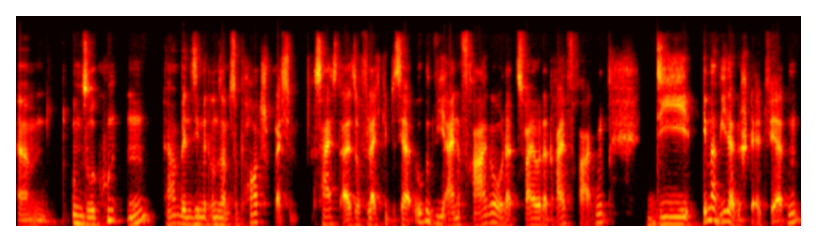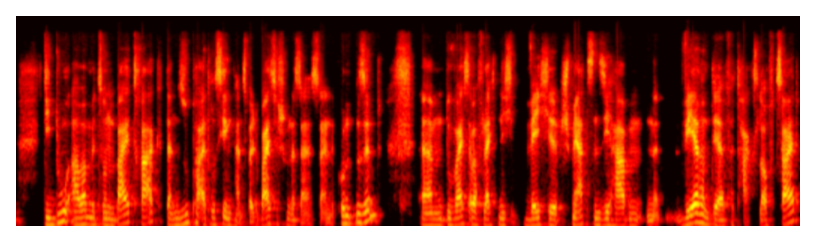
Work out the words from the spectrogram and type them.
ähm, unsere Kunden, ja, wenn sie mit unserem Support sprechen. Das heißt also, vielleicht gibt es ja irgendwie eine Frage oder zwei oder drei Fragen, die immer wieder gestellt werden, die du aber mit so einem Beitrag dann super adressieren kannst, weil du weißt ja schon, dass das deine Kunden sind. Ähm, du weißt aber vielleicht nicht, welche Schmerzen sie haben ne, während der Vertragslaufzeit.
